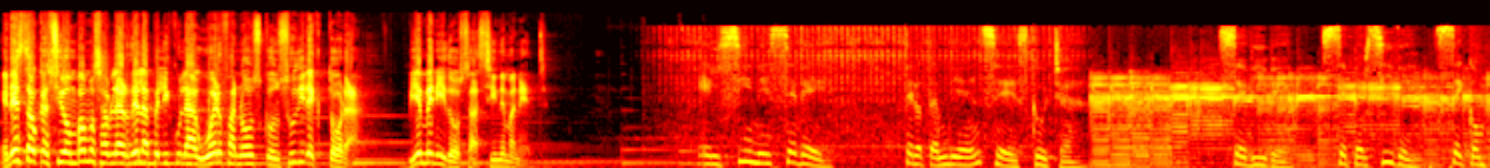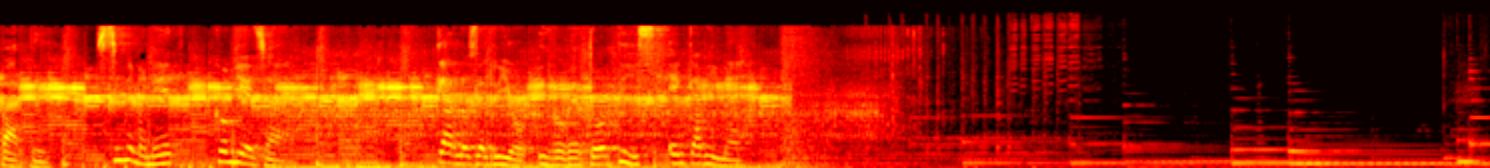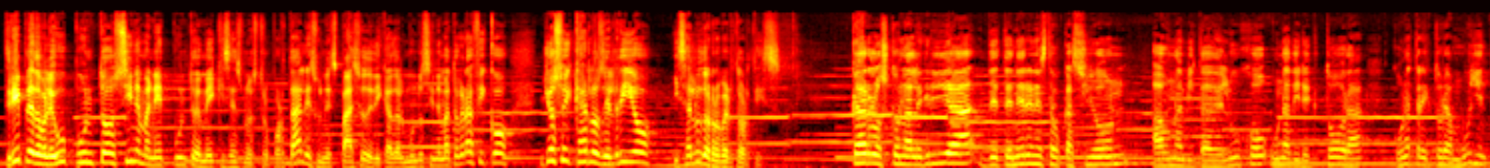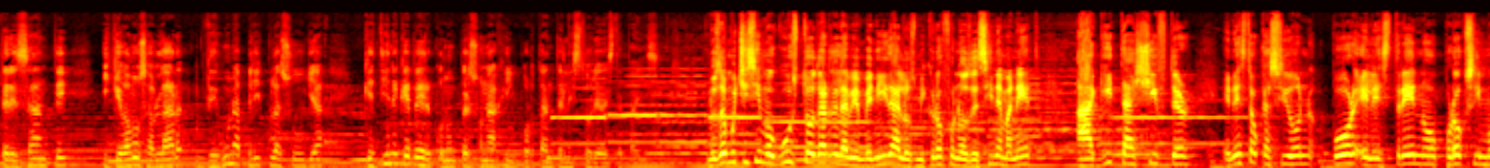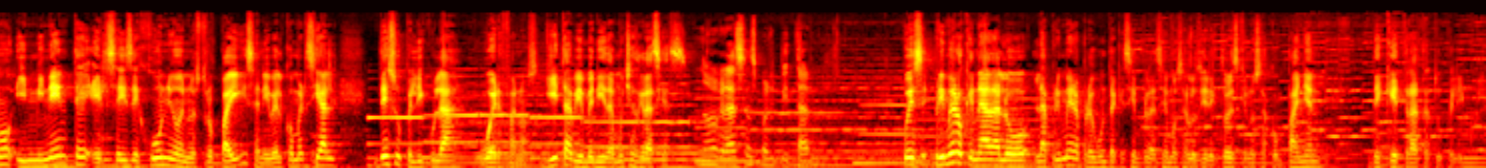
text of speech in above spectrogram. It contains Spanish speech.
En esta ocasión vamos a hablar de la película Huérfanos con su directora. Bienvenidos a Cinemanet. El cine se ve, pero también se escucha. Se vive, se percibe, se comparte. Cinemanet comienza. Carlos del Río y Roberto Ortiz en cabina. www.cinemanet.mx es nuestro portal, es un espacio dedicado al mundo cinematográfico. Yo soy Carlos del Río y saludo a Roberto Ortiz. Carlos, con la alegría de tener en esta ocasión a una invitada de lujo, una directora con una trayectoria muy interesante y que vamos a hablar de una película suya que tiene que ver con un personaje importante en la historia de este país. Nos da muchísimo gusto darle la bienvenida a los micrófonos de Cinemanet a Gita Shifter, en esta ocasión por el estreno próximo, inminente, el 6 de junio en nuestro país a nivel comercial, de su película Huérfanos. Gita, bienvenida, muchas gracias. No, gracias por invitarme. Pues primero que nada, lo, la primera pregunta que siempre le hacemos a los directores que nos acompañan, ¿de qué trata tu película?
